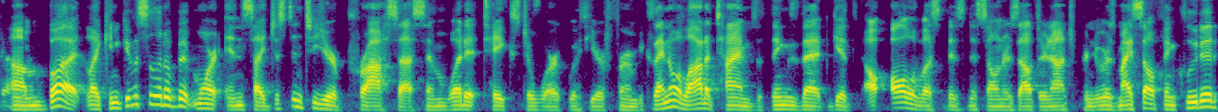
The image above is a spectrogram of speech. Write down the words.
Yeah. Um, but like, can you give us a little bit more insight just into your process and what it takes to work with your firm? Because I know a lot of times the things that get all of us business owners out there and entrepreneurs, myself included,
